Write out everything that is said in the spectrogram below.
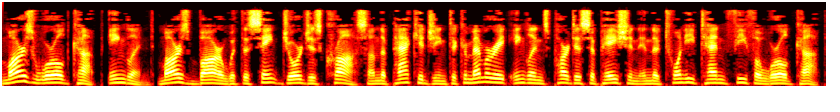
Mars World Cup England Mars bar with the St George's Cross on the packaging to commemorate England's participation in the 2010 FIFA World Cup.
